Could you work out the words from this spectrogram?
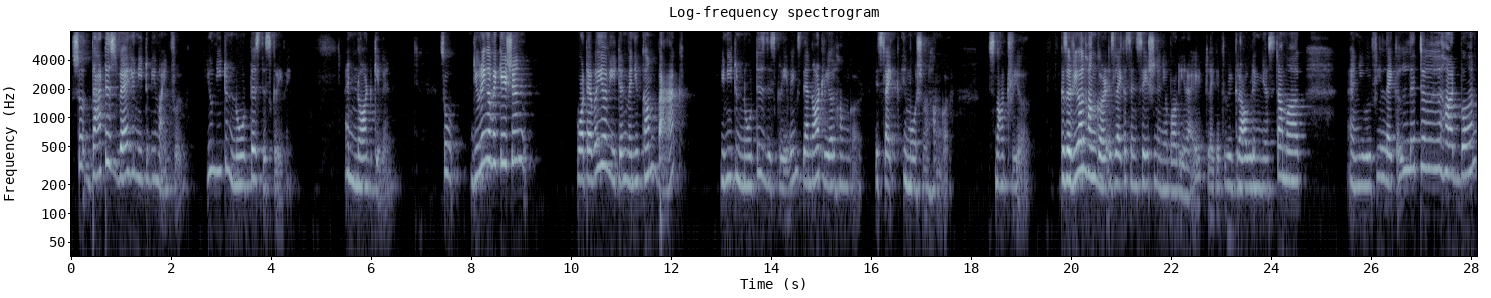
So that is where you need to be mindful. You need to notice this craving and not give in. So during a vacation, whatever you have eaten, when you come back, you need to notice these cravings. They are not real hunger, it's like emotional hunger. It's not real because a real hunger is like a sensation in your body right? Like it will be growling in your stomach and you will feel like a little heartburn.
